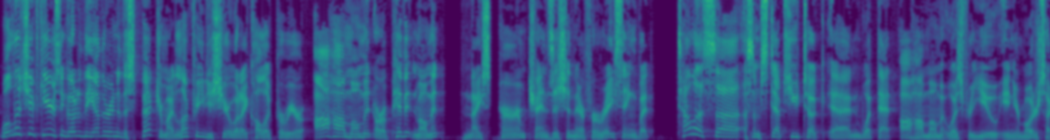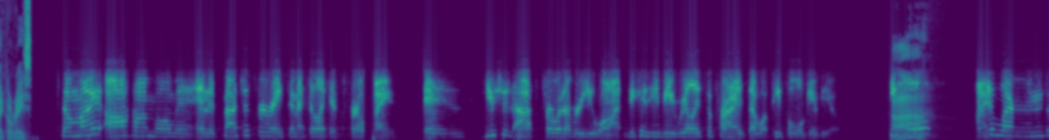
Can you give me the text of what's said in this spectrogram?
Well, let's shift gears and go to the other end of the spectrum. I'd love for you to share what I call a career aha moment or a pivot moment. Nice term transition there for racing, but tell us uh, some steps you took and what that aha moment was for you in your motorcycle racing. So my aha moment, and it's not just for racing, I feel like it's for life, is you should ask for whatever you want because you'd be really surprised at what people will give you. People, ah. I learned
